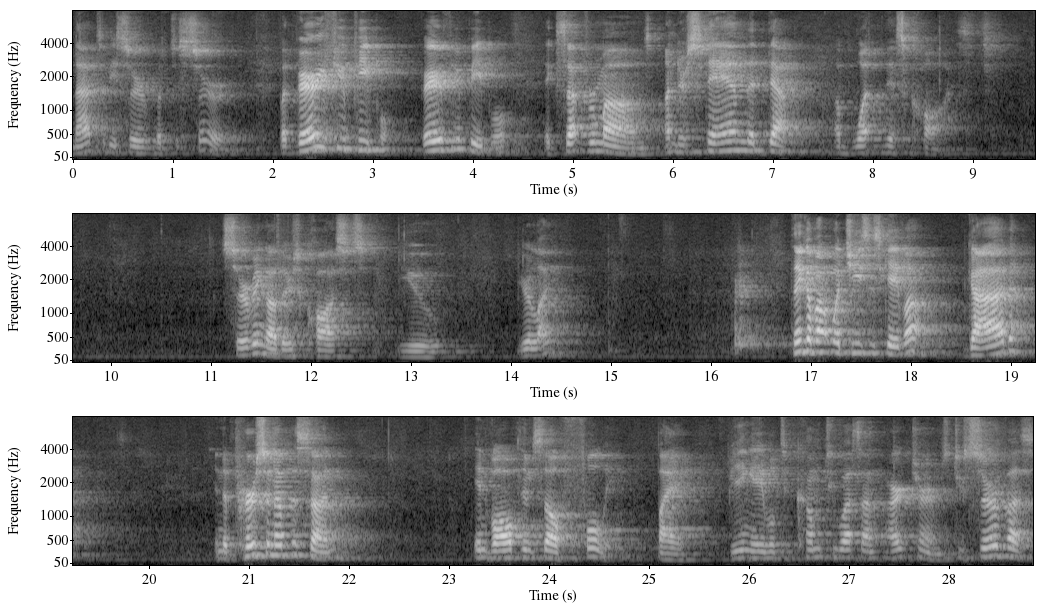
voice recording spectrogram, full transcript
not to be served, but to serve. But very few people, very few people, except for moms, understand the depth of what this costs. Serving others costs you your life. Think about what Jesus gave up. God, in the person of the Son, involved himself fully by being able to come to us on our terms, to serve us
